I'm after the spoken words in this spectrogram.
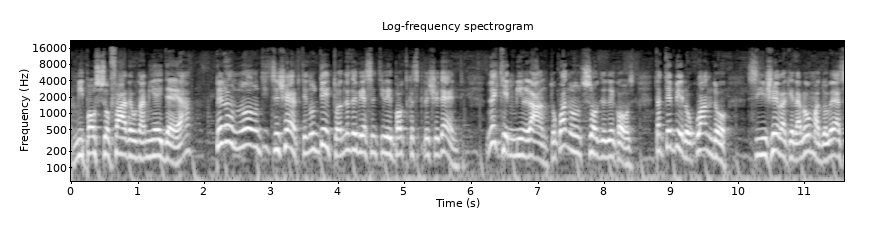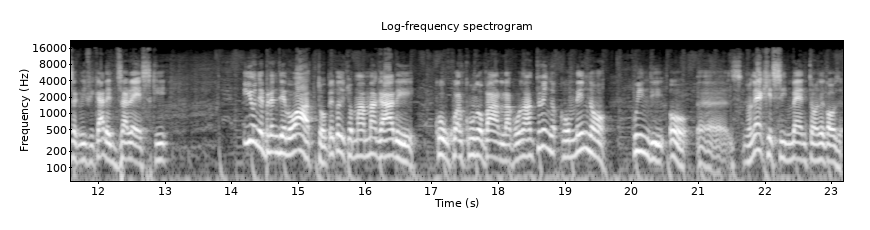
mi posso fare una mia idea, però non ho notizie certe, l'ho detto, andatevi a sentire i podcast precedenti. Non è che mi lanto, quando non so delle cose. Tant'è vero, quando si diceva che la Roma doveva sacrificare Zaleschi, io ne prendevo atto, perché ho detto, ma magari con qualcuno parla, con altri no, con me no. Quindi, oh, eh, non è che si inventano le cose.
